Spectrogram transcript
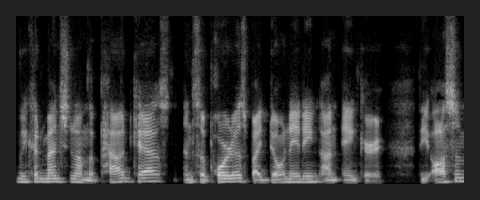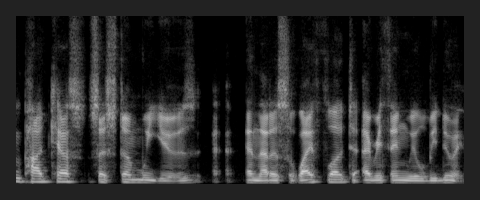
we could mention on the podcast, and support us by donating on Anchor, the awesome podcast system we use, and that is the lifeblood to everything we will be doing.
